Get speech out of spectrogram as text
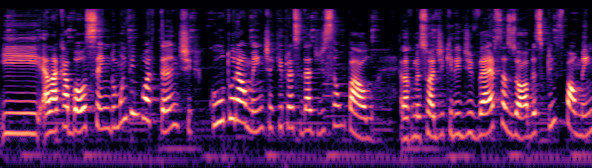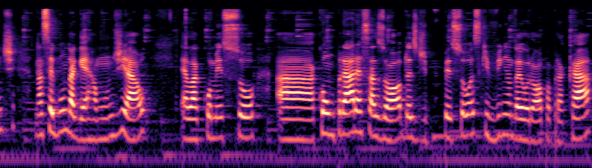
e ela acabou sendo muito importante culturalmente aqui para a cidade de São Paulo. Ela começou a adquirir diversas obras, principalmente na Segunda Guerra Mundial ela começou a comprar essas obras de pessoas que vinham da Europa para cá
